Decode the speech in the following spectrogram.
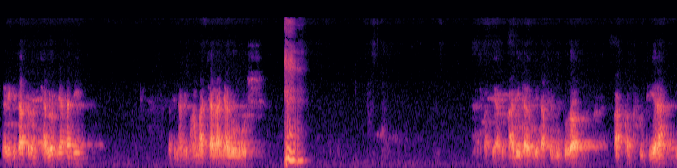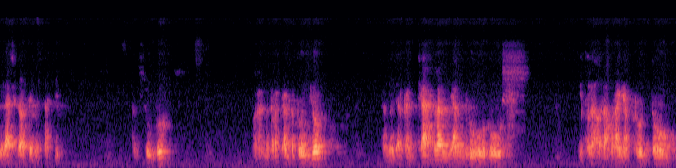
Jadi kita terus jalurnya tadi. Seperti Nabi Muhammad jalannya lurus Bali dalam kitab Sibuturot Fakot bila siratil mustaqim sungguh orang mendapatkan petunjuk dan menjalankan jalan yang lurus. Itulah orang-orang yang beruntung.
